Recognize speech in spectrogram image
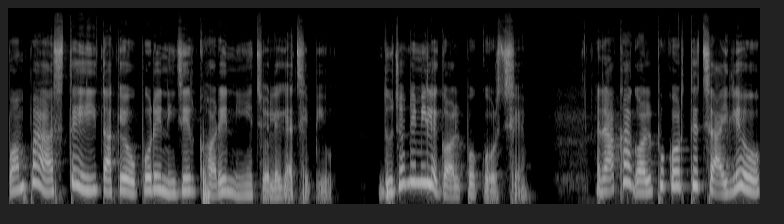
পম্পা আসতেই তাকে ওপরে নিজের ঘরে নিয়ে চলে গেছে পিউ। দুজনে মিলে গল্প করছে। রাখা গল্প করতে চাইলেও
